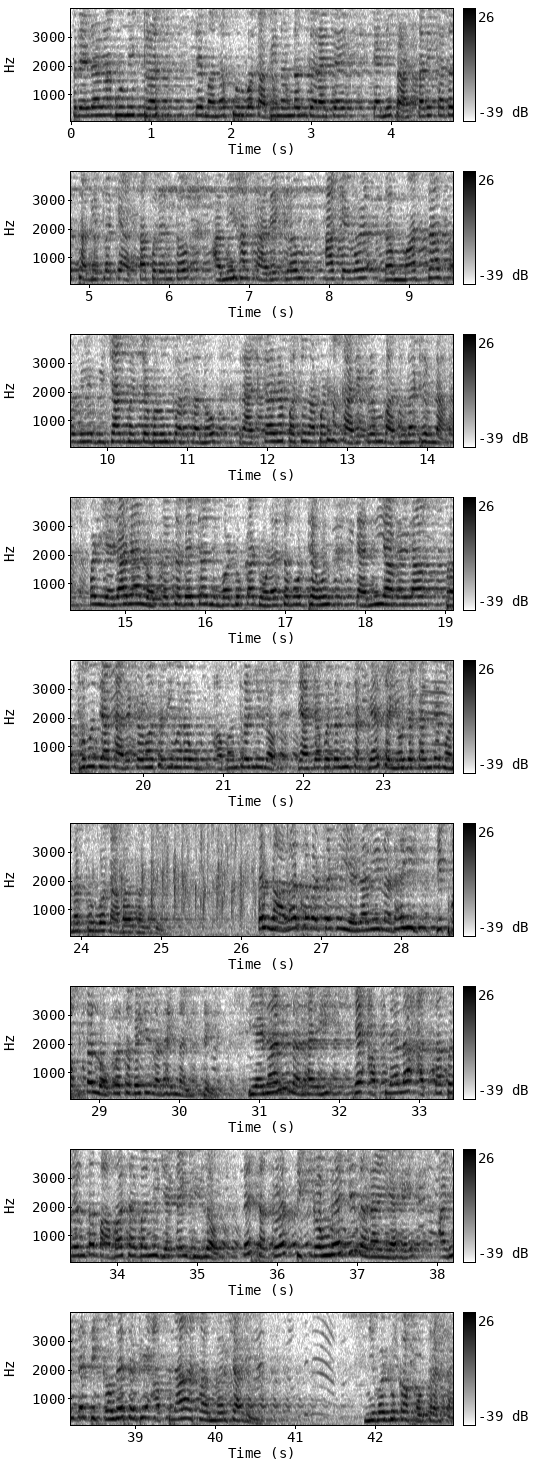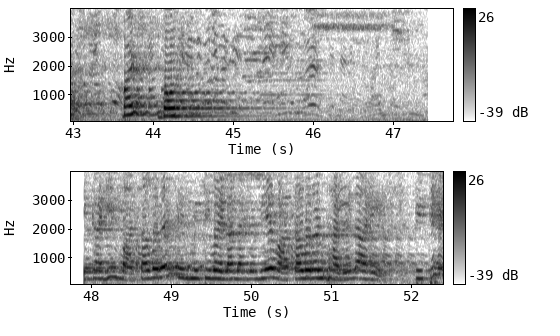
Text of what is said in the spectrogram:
प्रेरणाभूमी ट्रस्टचे मनपूर्वक अभिनंदन करायचे आहे त्यांनी प्रास्ताविकातच सांगितलं की आत्तापर्यंत आम्ही हा कार्यक्रम हा केवळ धम्माचा वि- विचार मंच म्हणून करत आलो. राजकारणापासून आपण हा कार्यक्रम बाजूला ठेवला. पण येणाऱ्या लोकसभेच्या निवडणुका डोळ्यासमोर ठेवून त्यांनी यावेळेला प्रथमच या कार्यक्रमासाठी मला उ- आमंत्रण दिलं. याच्याबद्दल मी सगळ्या संयोजकांचे मनपूर्वक आभार मानते. पण मला असं वाटतं की येणारी लढाई ही फक्त लोकसभेची लढाई नाहीच आहे. येणारी लढाई हे आपल्याला आतापर्यंत बाबासाहेबांनी जे काही दिलं ते सगळं टिकवण्याची लढाई आहे आणि ते टिकवण्यासाठी आपला संघर्ष आहे. निवडणुका होत राहतात. पण दोन काही वातावरण निर्मिती व्हायला लागलेली आहे वातावरण झालेलं आहे. तिथे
